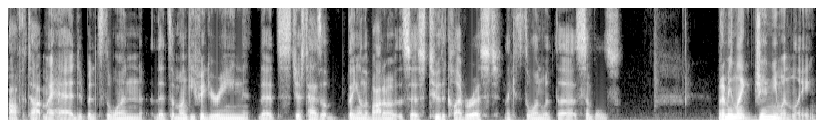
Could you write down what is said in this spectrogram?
off the top of my head, but it's the one that's a monkey figurine that's just has a thing on the bottom of it that says "to the cleverest." Like it's the one with the symbols. But I mean, like genuinely.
